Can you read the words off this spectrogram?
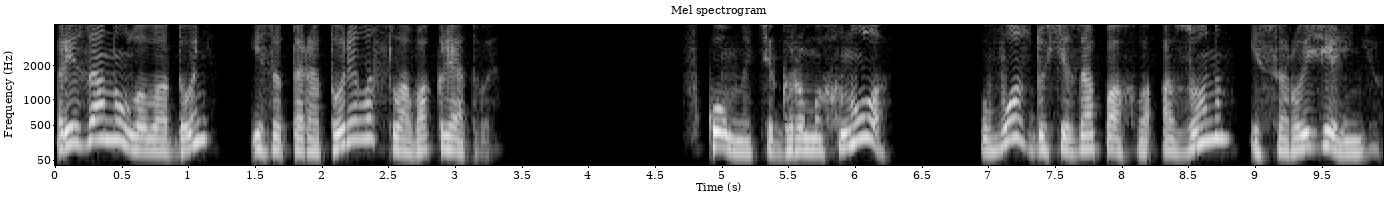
резанула ладонь и затараторила слова клятвы. В комнате громыхнуло, в воздухе запахло озоном и сырой зеленью.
